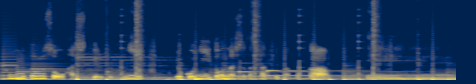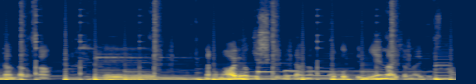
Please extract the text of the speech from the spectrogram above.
100m 走を走ってる時に横にどんな人が立ってたとか、えー、なんだろうな、えー、なんか周りの景色みたいなことって見えないじゃないですか。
